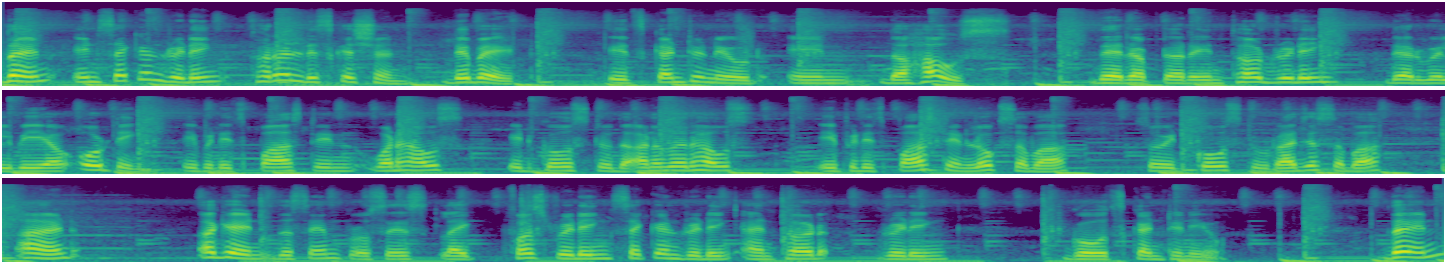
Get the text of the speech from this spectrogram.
Then, in second reading, thorough discussion, debate is continued in the House. Thereafter, in third reading, there will be a voting. If it is passed in one house, it goes to the another house. If it is passed in Lok Sabha, so it goes to Rajya Sabha, and again the same process like first reading, second reading, and third reading goes continue. Then,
